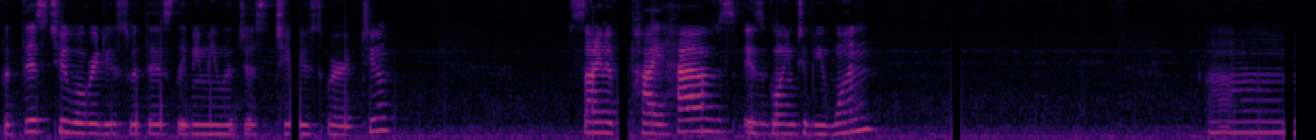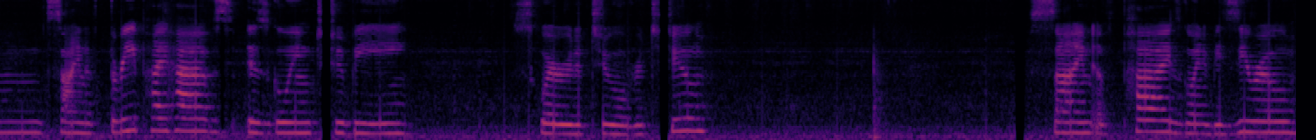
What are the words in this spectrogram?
But this 2 will reduce with this, leaving me with just 2 square root 2. Sine of pi halves is going to be 1. Um, sine of 3 pi halves is going to be square root of 2 over 2. Sine of pi is going to be 0.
